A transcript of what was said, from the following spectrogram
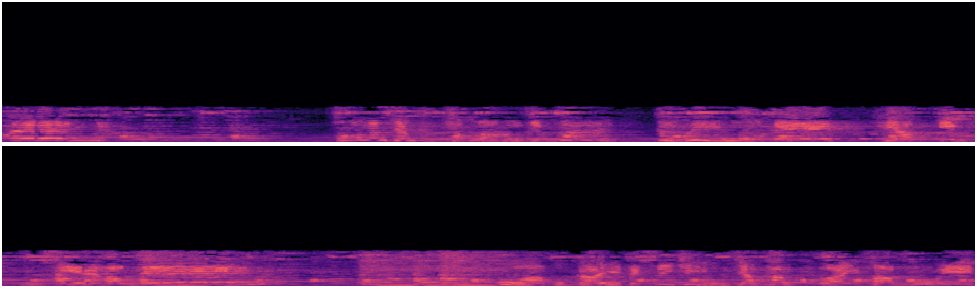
大不分，可能想是挑浪日子，自你我的協定不歇後人。我不该直死去红江滩来他腿，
